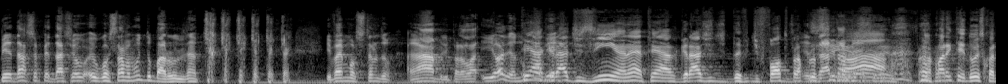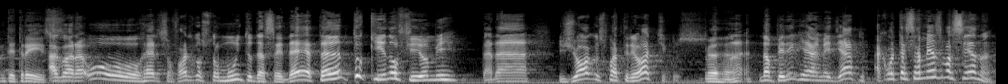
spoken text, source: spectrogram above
pedaço a pedaço. Eu, eu gostava muito do barulho, né? Tchac, tchac, tchac, tchac, tchac. E vai mostrando, abre pra lá. E olha, Tem a vi. gradezinha, né? Tem a grade de, de foto pra aproximar. Exatamente. Fala 42, 43. Agora, o Harrison Ford gostou muito dessa ideia, tanto que no filme, tadá, Jogos Patrióticos, né? não, Perigo Real Imediato, acontece a mesma cena,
